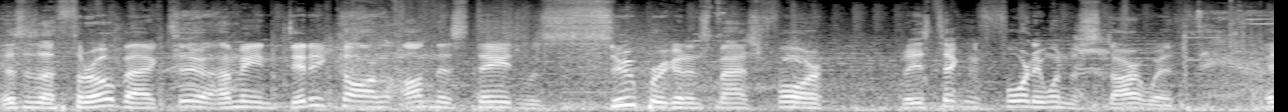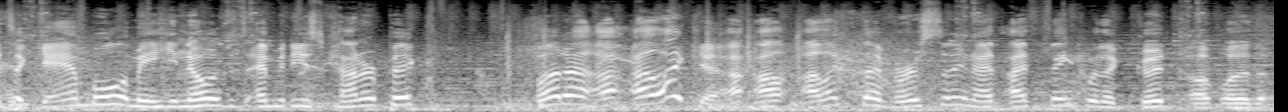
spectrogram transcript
this is a throwback too. I mean, Diddy Kong on this stage was super good in Smash 4, but he's taking 41 to start with. It's a gamble. I mean, he knows it's MVD's counter pick, but uh, I, I like it. I, I, I like the diversity, and I, I think with a good, uh, with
